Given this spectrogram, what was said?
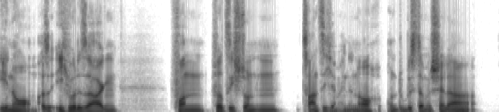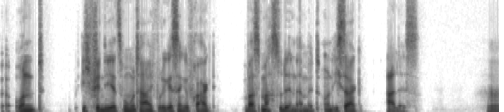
enorm. Also ich würde sagen, von 40 Stunden 20 am Ende noch und du bist damit schneller. Und ich finde jetzt momentan, ich wurde gestern gefragt, was machst du denn damit? Und ich sage, alles. Ja.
